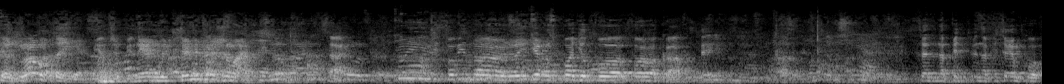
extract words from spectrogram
держава то є. Не, не- ти не переживай. Так. Ну і відповідно є розподіл по, по роках. Це на, під, на підтримку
